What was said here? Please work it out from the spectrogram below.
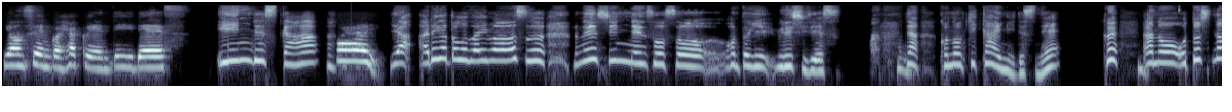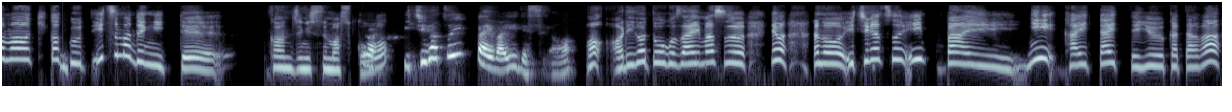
4500円でいいです。いいんですか？はい。いや、ありがとうございます。ね、新年早々、本当に嬉しいです。じゃあ、この機会にですね、これ、あの、お年玉企画、いつまでにって感じにしてますか？1月いっぱいはいいですよ。あ、ありがとうございます。では、あの、1月いっぱいに買いたいっていう方は、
